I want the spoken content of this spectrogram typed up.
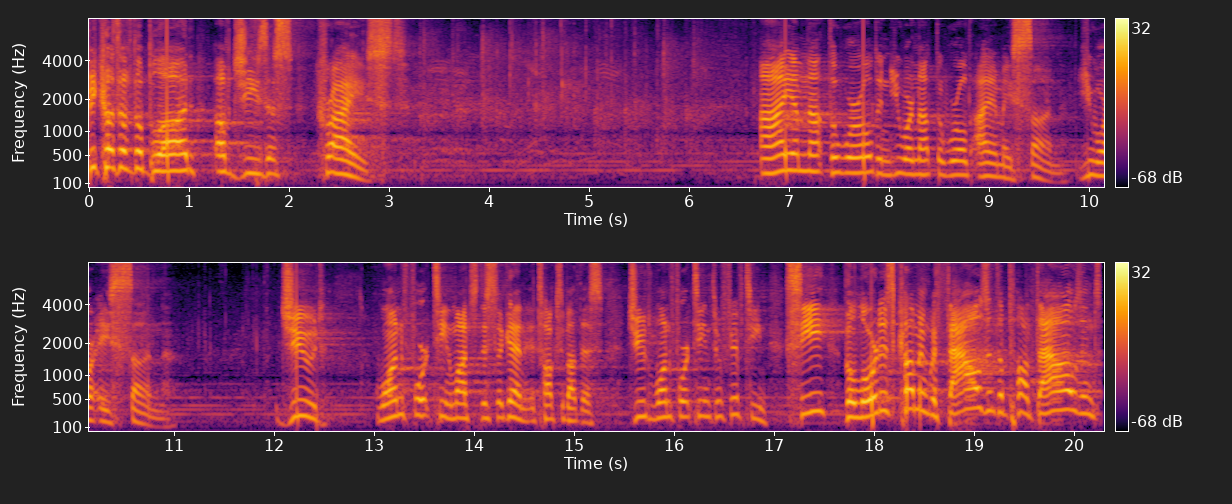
because of the blood of Jesus Christ. I am not the world, and you are not the world. I am a son. You are a son. Jude 114 watch this again it talks about this jude 114 through 15 see the lord is coming with thousands upon thousands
